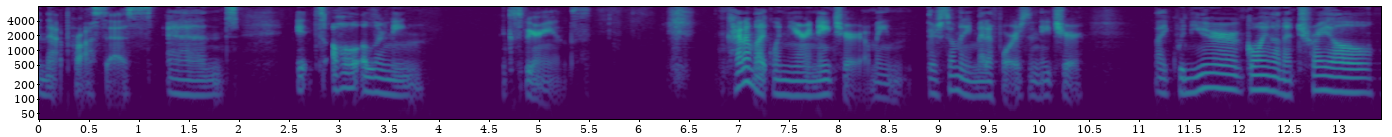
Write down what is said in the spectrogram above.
in that process. And it's all a learning experience. Kind of like when you're in nature. I mean, there's so many metaphors in nature. Like when you're going on a trail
